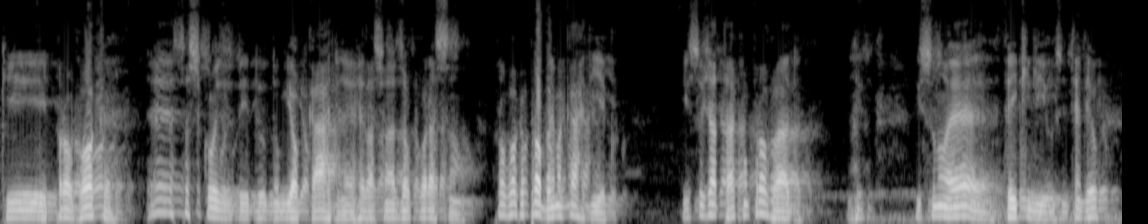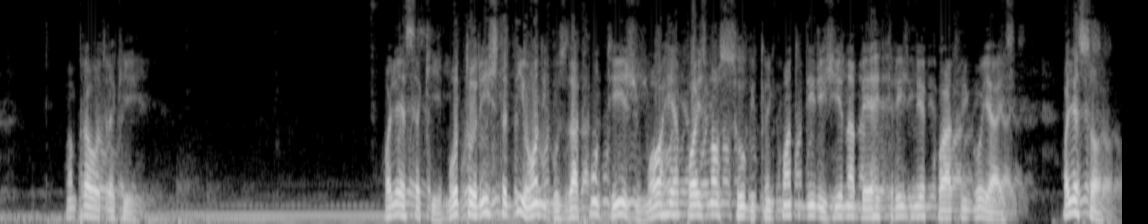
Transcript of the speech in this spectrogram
que provoca essas coisas de, do, do miocárdio né, relacionadas ao coração provoca problema cardíaco. Isso já está comprovado. Isso não é fake news, entendeu? Vamos para outra aqui. Olha essa aqui. Motorista de ônibus da Contígio morre após mal súbito enquanto dirigia na BR-364 em Goiás. Olha só.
